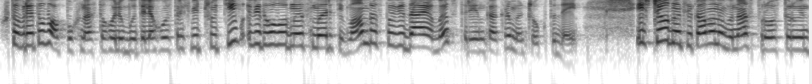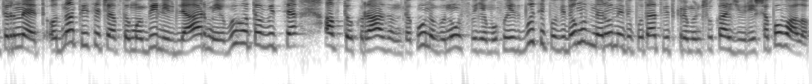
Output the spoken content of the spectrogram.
Хто врятував пухнастого любителя гострих відчуттів від голодної смерті, вам розповідає веб-сторінка Кременчук Тудей. І ще одна цікава новина з простору інтернет. Одна тисяча автомобілів для армії виготовиться автокразом. Таку новину у своєму Фейсбуці повідомив народний депутат від Кременчука Юрій Шаповалов.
